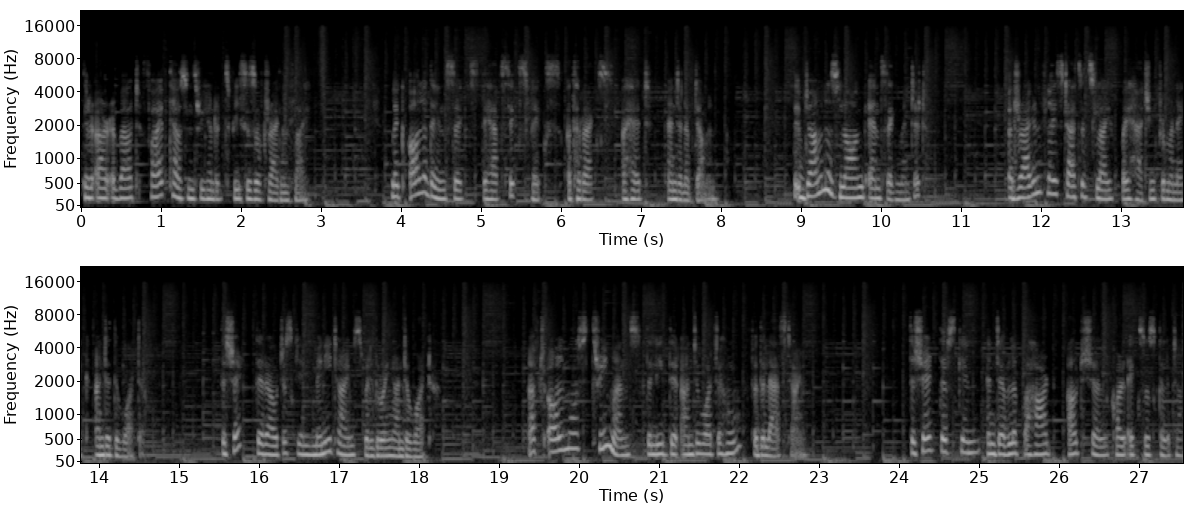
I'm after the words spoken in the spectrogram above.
There are about 5,300 species of dragonfly. Like all other insects, they have six legs, a thorax, a head, and an abdomen. The abdomen is long and segmented. A dragonfly starts its life by hatching from an egg under the water. They shed their outer skin many times while growing underwater. After almost three months, they leave their underwater home for the last time. They shed their skin and develop a hard outer shell called exoskeleton.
